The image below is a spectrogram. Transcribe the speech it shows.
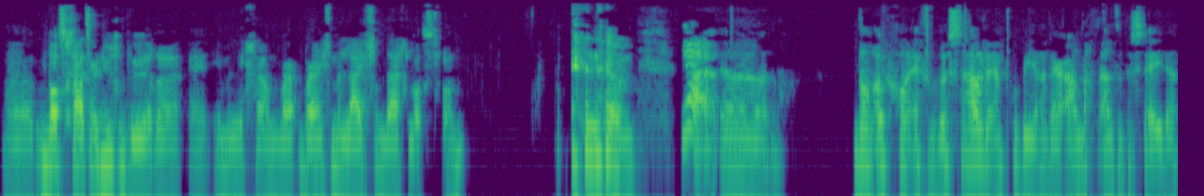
uh, wat gaat er nu gebeuren in mijn lichaam? Waar, waar heeft mijn lijf vandaag last van? En um, ja, dan ook gewoon even rust houden en proberen daar aandacht aan te besteden.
